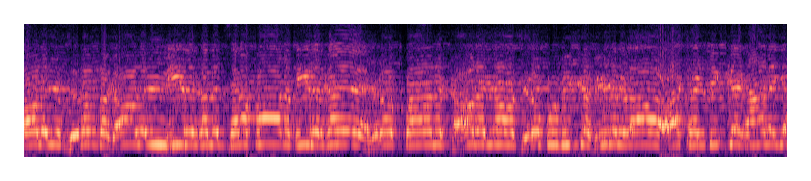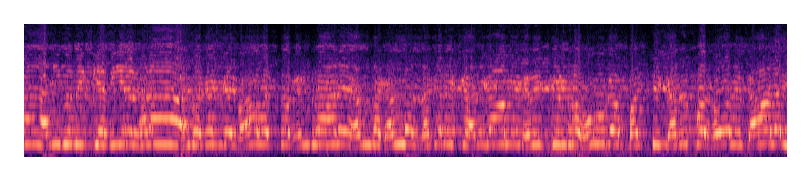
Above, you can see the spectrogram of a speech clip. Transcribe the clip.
காலையும் சிறந்த காலை. வீரர்களும் சிறப்பான வீரர்கள். சிறப்பான காளையா சிறப்பு மிக்க வீரர்களா? ஆற்றல் மிக்க காலையா அறிவு மிக்க வீரர்களா? சிவகங்கை மாவட்டம் என்றாலே அந்த கள்ளல் நகருக்கு அருகாமையில் இருக்கின்ற ஊகம்பட்டி கருப்பர் கோவில் காலை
